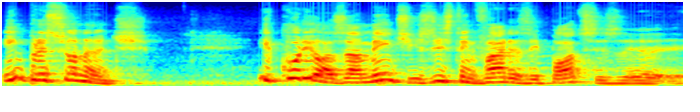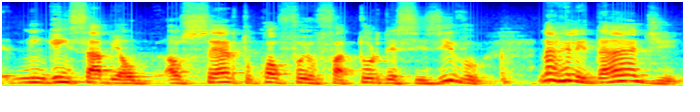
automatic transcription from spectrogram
impressionante. E curiosamente, existem várias hipóteses, eh, ninguém sabe ao, ao certo qual foi o fator decisivo. Na realidade,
